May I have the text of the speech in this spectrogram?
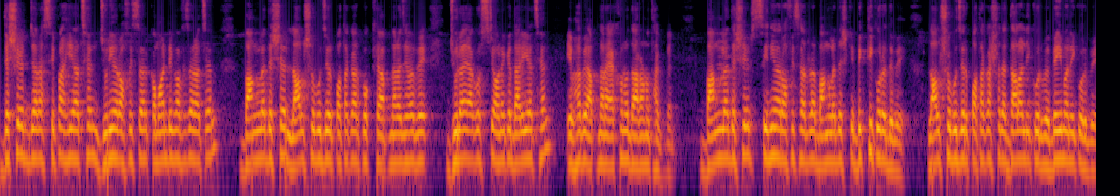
দেশের যারা সিপাহী আছেন জুনিয়র অফিসার কমান্ডিং অফিসার আছেন, বাংলাদেশের লাল সবুজের পতাকার পক্ষে আপনারা যেভাবে জুলাই আগস্টে অনেকে দাঁড়িয়েছেন এভাবে আপনারা এখনও দাঁড়ানো থাকবেন। বাংলাদেশের সিনিয়র অফিসাররা বাংলাদেশকে বিক্রি করে দেবে। লাল সবুজের পতাকার সাথে দালালি করবে, বেইমানি করবে।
